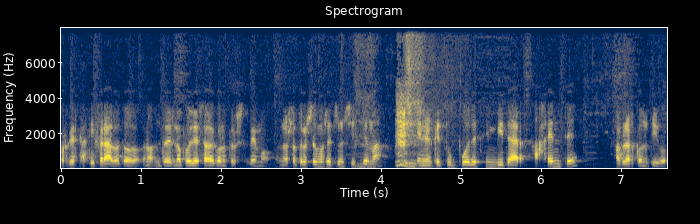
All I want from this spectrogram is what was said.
porque está cifrado todo, ¿no? Entonces no podrías hablar con otro extremo. Nosotros hemos hecho un sistema en el que tú puedes invitar a gente a hablar contigo,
